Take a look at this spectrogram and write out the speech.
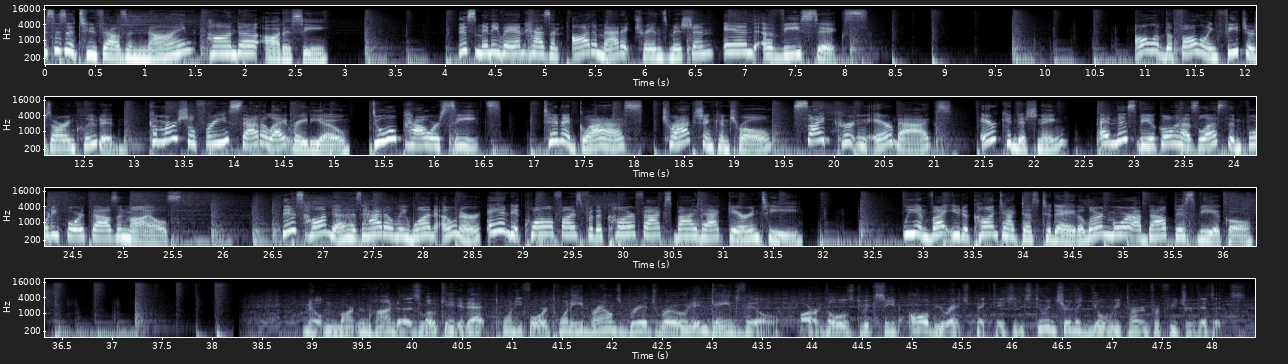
This is a 2009 Honda Odyssey. This minivan has an automatic transmission and a V6. All of the following features are included. Commercial-free satellite radio, dual power seats, tinted glass, traction control, side curtain airbags, air conditioning, and this vehicle has less than 44,000 miles. This Honda has had only one owner and it qualifies for the Carfax buyback guarantee. We invite you to contact us today to learn more about this vehicle. Milton Martin Honda is located at 2420 Browns Bridge Road in Gainesville. Our goal is to exceed all of your expectations to ensure that you'll return for future visits.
